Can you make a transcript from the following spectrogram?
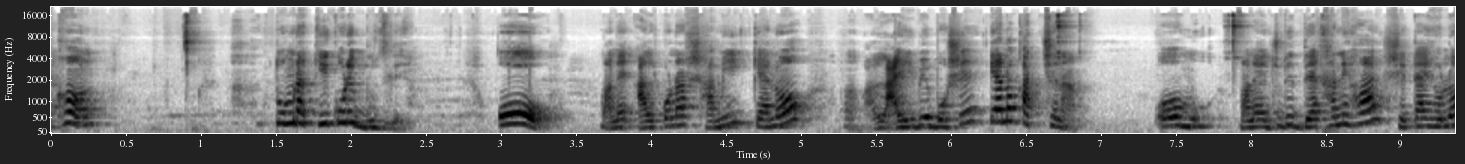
এখন তোমরা কি করে বুঝলে? ও মানে আলপনার স্বামী কেন লাইভে বসে কেন কাচ্ছে না? ও মানে যদি দেখানি হয় সেটাই হলো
